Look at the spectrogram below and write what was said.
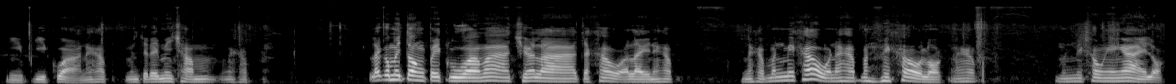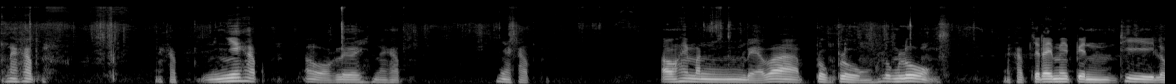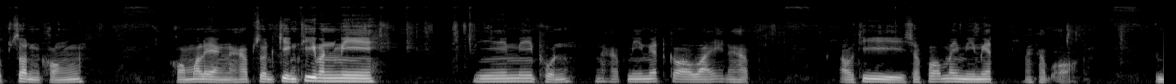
หนีบดีกว่านะครับ มันจะได้ไม่ช้ำนะครับ แล้วก็ไม่ต้องไปกลัวว่าเชื้อราจะเข้าอะไรนะครับนะครับ มันไม่เข้านะครับ มันไม่เข้าหรอกนะครับ มันไม่เข้าง่าย ๆหรอกนะครับนะครับอย่างนี้ครับเอาออกเลยนะครับ เนี่ยครับ เอาให้มันแบบว่าโปร่งๆโล่งๆนะครับ จะได้ไม่เป็นที่หลบซ่อนของของแมลงนะครับ ส่วนกิ่งที่มันมีมีมีผลนะครับ มีเม็ดก็เอาไว้นะครับ เอาที่เฉพาะไม่มีเม็ดนะครับออก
